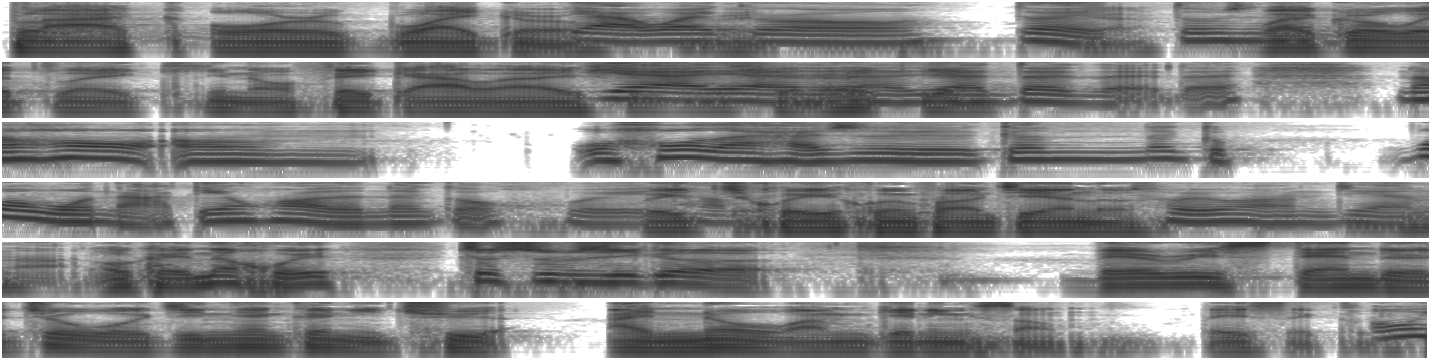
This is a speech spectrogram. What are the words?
black or white girl。 Yeah, white right? girl，对 Yeah.，都是那 white girl with like you know fake eyelash。 Yeah, yeah, yeah, yeah，对对对。然后嗯，我后来还是跟那个 问我拿电话的那个回回回回房间了，回房间了。OK，那回这是不是一个 very standard？就我今天跟你去，I know I'm getting some basically。Oh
